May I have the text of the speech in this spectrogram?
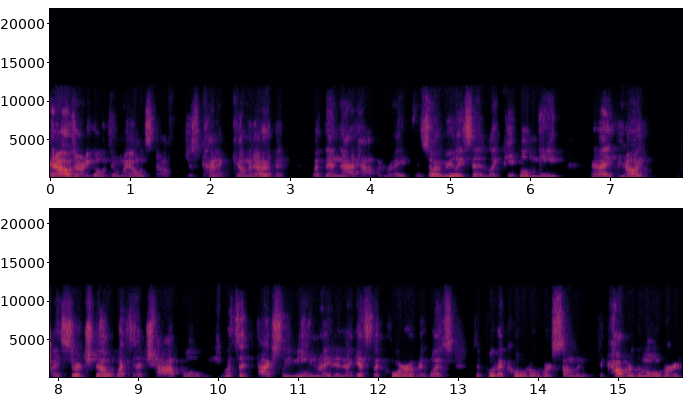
And I was already going through my own stuff, just kind of coming out of it but then that happened right and so i really said like people need and i you know i i searched out what's a chapel what's it actually mean right? And i guess the core of it was to put a coat over somebody to cover them over.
